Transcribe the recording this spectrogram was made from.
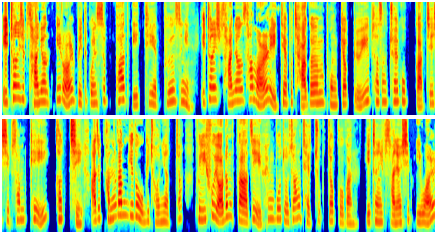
2024년 1월 비트코인 스팟 ETF 승인 2024년 3월 ETF 자금 본격 유입 사상 최고가 73K 터치 아직 반감기도 오기 전이었죠. 그 이후 여름까지 횡보 조정 재축적 구간 2024년 12월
